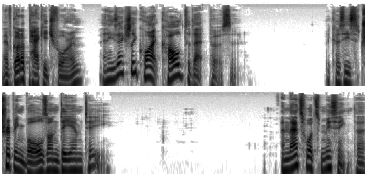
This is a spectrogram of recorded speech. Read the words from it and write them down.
they've got a package for him, and he's actually quite cold to that person because he's tripping balls on DMT. And that's what's missing. The,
